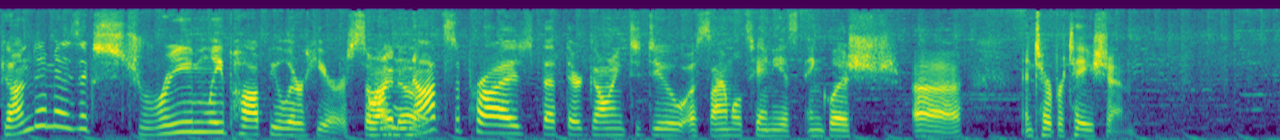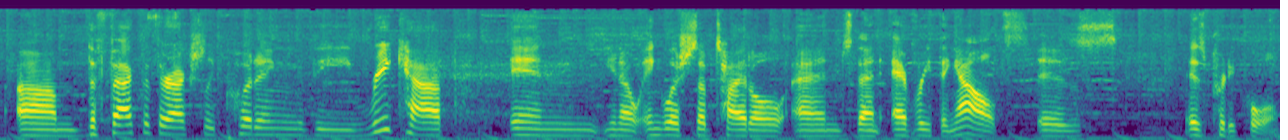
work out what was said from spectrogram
Gundam is extremely popular here, so I I'm know. not surprised that they're going to do a simultaneous English uh, interpretation. Um, the fact that they're actually putting the recap in, you know, English subtitle and then everything else is is pretty cool.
